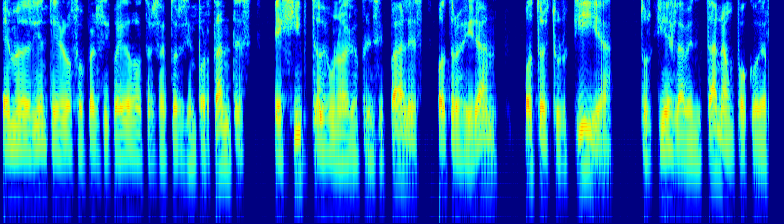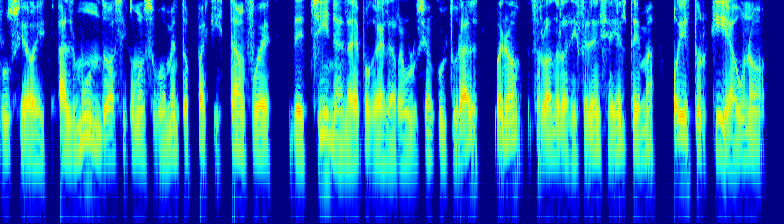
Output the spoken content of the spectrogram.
En Medio Oriente y el Golfo Pérsico hay dos o tres actores importantes. Egipto es uno de los principales, otro es Irán, otro es Turquía. Turquía es la ventana un poco de Rusia hoy al mundo, así como en su momento Pakistán fue de China en la época de la revolución cultural. Bueno, observando las diferencias y el tema, hoy es Turquía. Uno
